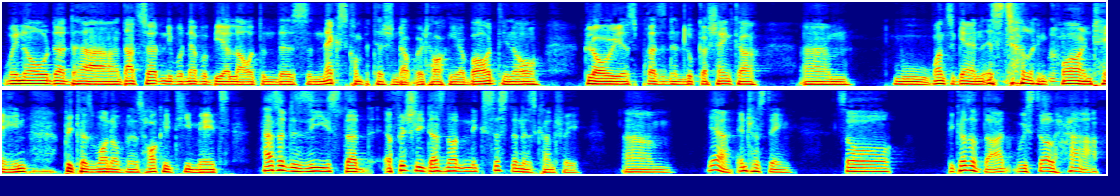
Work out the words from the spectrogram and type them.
we know that uh, that certainly would never be allowed in this next competition that we're talking about. You know, glorious President Lukashenko. Um, who once again is still in quarantine because one of his hockey teammates has a disease that officially does not exist in his country. Um, yeah, interesting. So because of that, we still have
